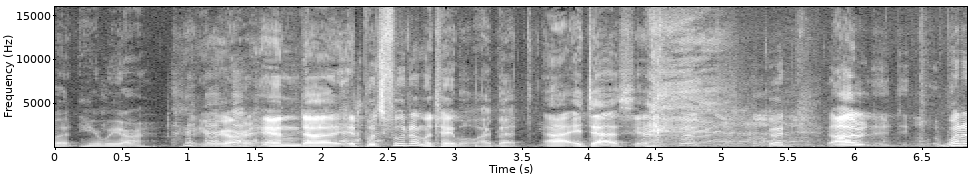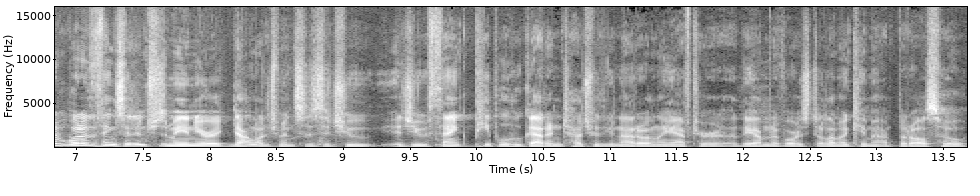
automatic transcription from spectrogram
But here we are. Here we are. And uh, it puts food on the table, I bet. Uh, it does. Good. Uh, one of one of the things that interests me in your acknowledgments is that you is you thank people who got in touch with you not only after the Omnivore's Dilemma came out, but also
